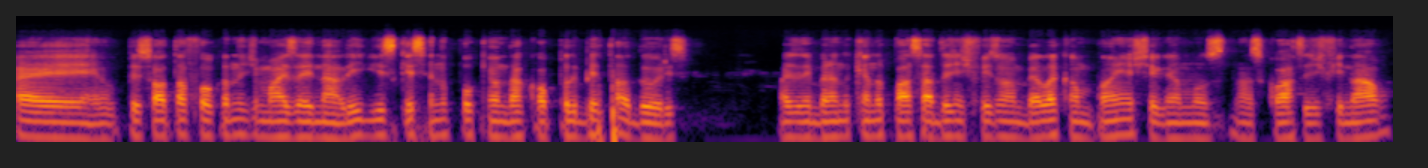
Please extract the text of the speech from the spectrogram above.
É, o pessoal tá focando demais aí na liga e esquecendo um pouquinho da Copa Libertadores. Mas lembrando que ano passado a gente fez uma bela campanha, chegamos nas quartas de final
